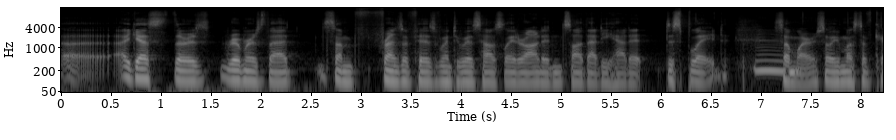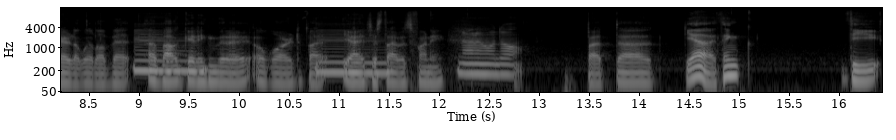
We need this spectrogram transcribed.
uh, I guess there's rumors that some friends of his went to his house later on and saw that he had it displayed mm. somewhere. So he must have cared a little bit mm. about getting the award. But mm. yeah, I just mm. thought it was funny. No, no, no. But uh, yeah, I think the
